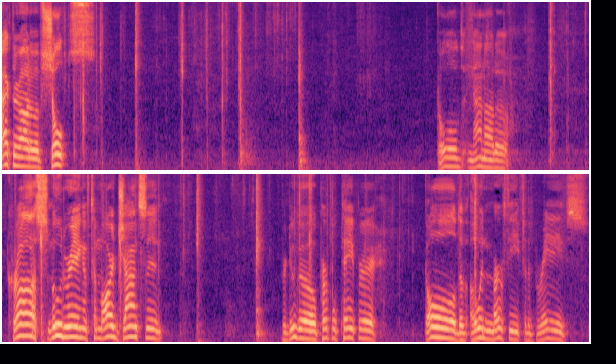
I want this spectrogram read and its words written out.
Fractor auto of Schultz. Gold non-auto. Cross mood ring of Termarr Johnson. Verdugo purple paper. Gold of Owen Murphy for the Braves.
